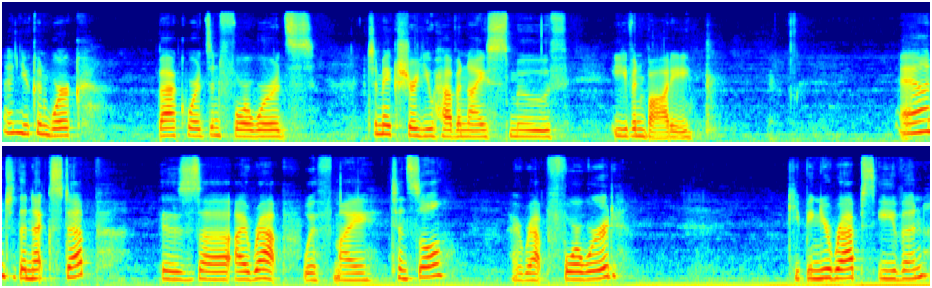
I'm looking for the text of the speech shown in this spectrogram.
And you can work backwards and forwards to make sure you have a nice, smooth, even body. And the next step is uh, I wrap with my tinsel. I wrap forward, keeping your wraps even.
